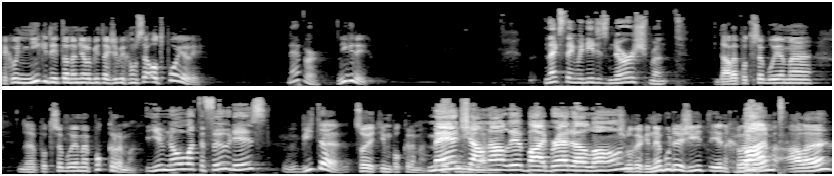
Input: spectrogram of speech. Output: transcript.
jako nikdy to nemělo být tak, že bychom se odpojili. Never. Nikdy. Next thing we need is nourishment. Dále potřebujeme, potřebujeme pokrm. You know what the food is? Víte, co je tím pokrmem? Man tím shall not live by bread alone, Člověk nebude žít jen chlebem, But- ale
